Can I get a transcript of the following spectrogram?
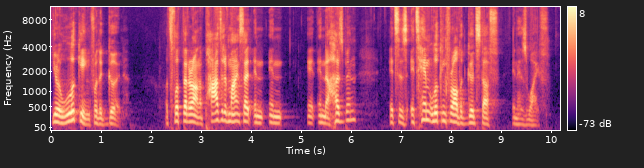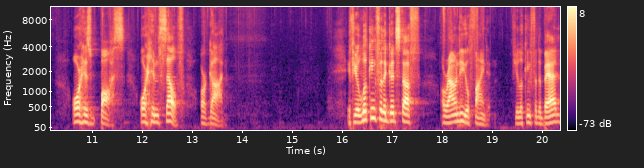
you're looking for the good. Let's flip that around. A positive mindset in, in, in, in the husband, it's, his, it's him looking for all the good stuff in his wife, or his boss, or himself, or God. If you're looking for the good stuff around you, you'll find it. If you're looking for the bad,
